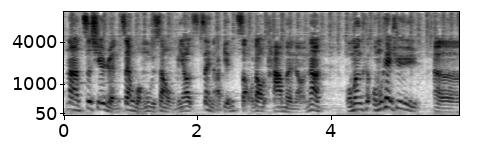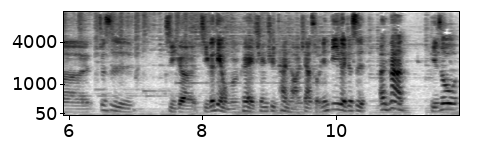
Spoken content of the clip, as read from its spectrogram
那这些人在网络上，我们要在哪边找到他们哦？那我们可我们可以去呃，就是几个几个点，我们可以先去探讨一下。首先第一个就是，呃，那比如说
